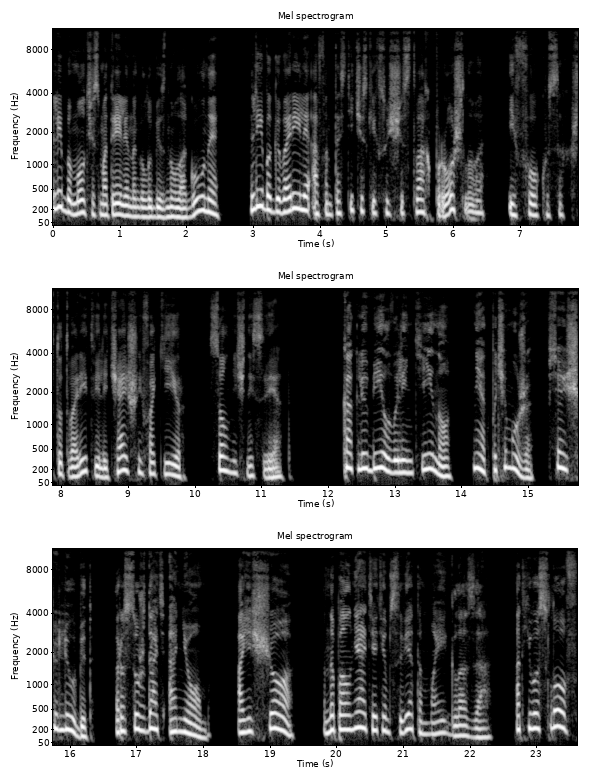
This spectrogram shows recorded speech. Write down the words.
либо молча смотрели на голубизну лагуны, либо говорили о фантастических существах прошлого и фокусах, что творит величайший факир, солнечный свет. Как любил Валентину, нет, почему же, все еще любит, рассуждать о нем, а еще наполнять этим светом мои глаза. От его слов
